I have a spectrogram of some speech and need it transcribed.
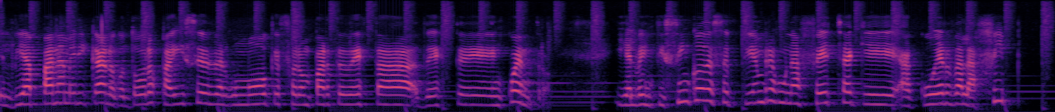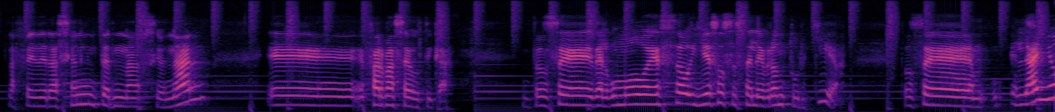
el Día Panamericano con todos los países de algún modo que fueron parte de, esta, de este encuentro. Y el 25 de septiembre es una fecha que acuerda la FIP, la Federación Internacional eh, Farmacéutica. Entonces, de algún modo eso, y eso se celebró en Turquía. Entonces, el año,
